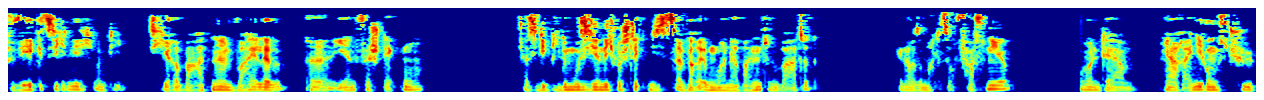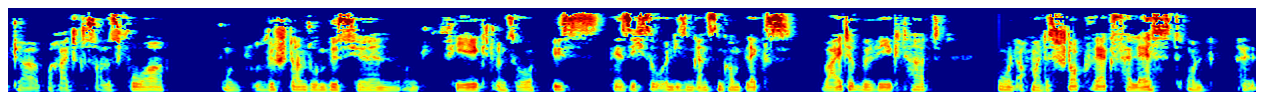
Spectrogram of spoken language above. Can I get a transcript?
bewegt sich nicht und die Tiere warten eine Weile äh, in ihren Verstecken. Also die Biene muss sich ja nicht verstecken, die sitzt einfach irgendwo an der Wand und wartet. Genauso macht das auch Fafnir. Und der ja, Reinigungstyp, der bereitet das alles vor und wischt dann so ein bisschen und fegt und so, bis der sich so in diesem ganzen Komplex weiter bewegt hat und auch mal das Stockwerk verlässt und äh,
